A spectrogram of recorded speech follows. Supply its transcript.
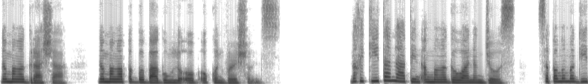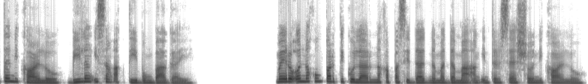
ng mga grasya, ng mga pagbabagong loob o conversions. Nakikita natin ang mga gawa ng Diyos sa pamamagitan ni Carlo bilang isang aktibong bagay. Mayroon akong partikular na kapasidad na madama ang intercession ni Carlo.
